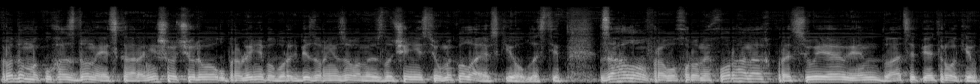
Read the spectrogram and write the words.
Родом Макуха з Донецька. Раніше очолював управління по боротьбі з організованою злочинністю у Миколаївській області. Загалом в правоохоронних органах працює він 25 років.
